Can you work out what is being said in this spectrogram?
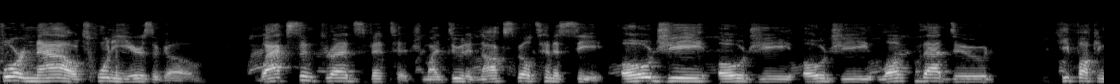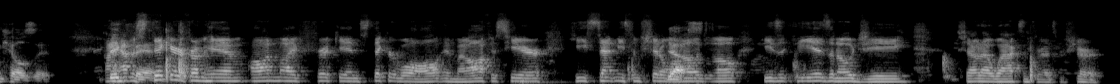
for now 20 years ago. Wax and Threads Vintage, my dude in Knoxville, Tennessee. OG, OG, OG. Love that dude. He fucking kills it. I Big have a sticker from him on my freaking sticker wall in my office here. He sent me some shit a Yes. while ago. He's he is an OG. Shout out Wax and Threads for sure.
